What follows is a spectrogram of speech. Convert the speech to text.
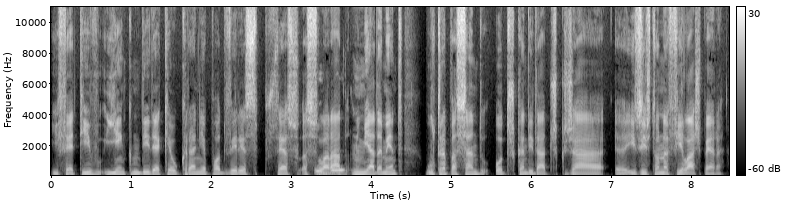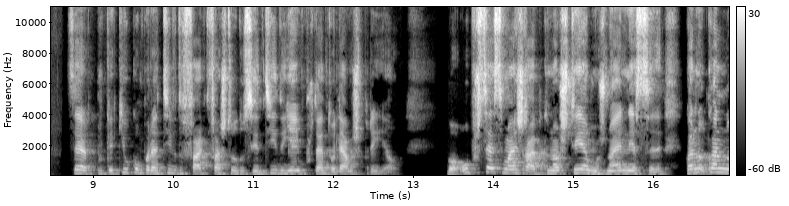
efetivo, e em que medida é que a Ucrânia pode ver esse processo acelerado, uhum. nomeadamente ultrapassando outros candidatos que já existam na fila à espera? Certo? Porque aqui o comparativo de facto faz todo o sentido e é importante olharmos para ele. Bom, o processo mais rápido que nós temos, não é? Nesse, quando, quando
